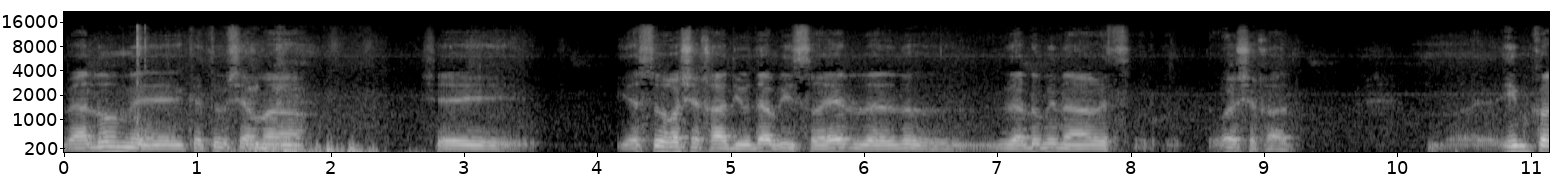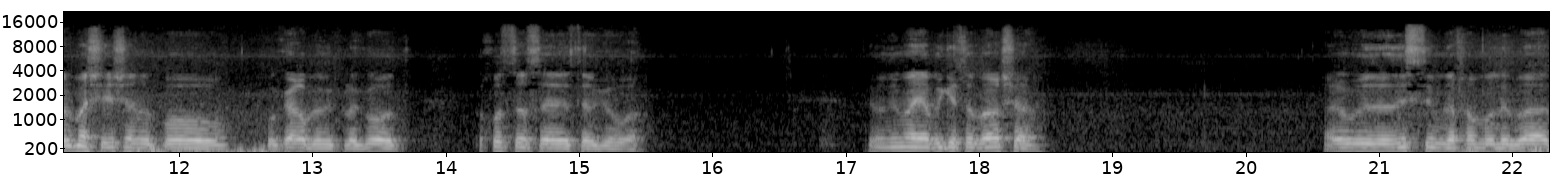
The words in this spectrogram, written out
ועלו, מ- כתוב שם שיעשו ראש אחד, יהודה וישראל, ועלו מן הארץ ראש אחד. עם כל מה שיש לנו פה, כל כך הרבה מפלגות, בחוץ לארץ היה יותר גרוע. אתם יודעים מה היה בגטו ורשה? הרוויזיוניסטים לחמו לבד,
